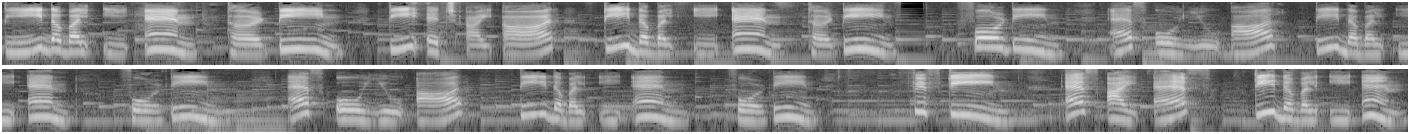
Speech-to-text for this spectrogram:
T double E N. 13 T H I R T double E N. 13 14 F O U R T double E N. 14 F O U R T double E N. 14 15 F I F T double E N.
